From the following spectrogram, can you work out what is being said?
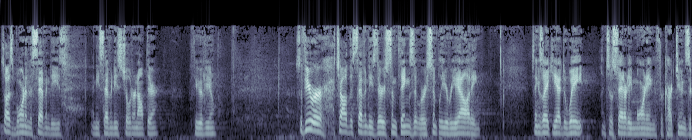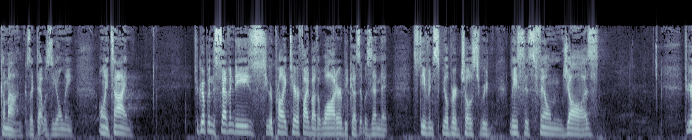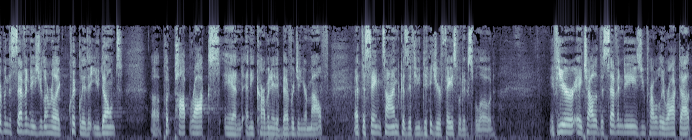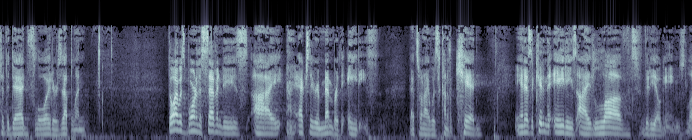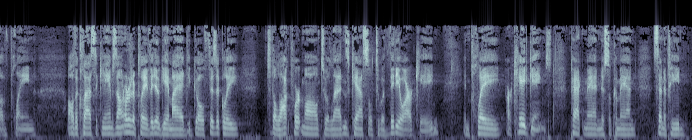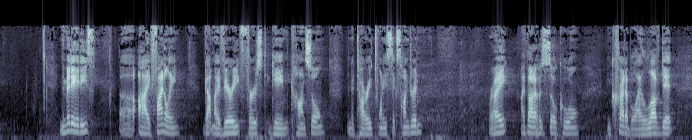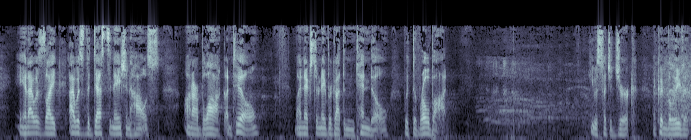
So I was born in the 70s. Any 70s children out there? A few of you? So if you were a child of the 70s, there's some things that were simply a reality. Things like you had to wait until Saturday morning for cartoons to come on, because like that was the only, only time. If you grew up in the 70s, you were probably terrified by the water because it was then that Steven Spielberg chose to release his film Jaws. If you grew up in the 70s, you learn really quickly that you don't uh, put pop rocks and any carbonated beverage in your mouth at the same time because if you did, your face would explode. If you're a child of the 70s, you probably rocked out to the Dead, Floyd, or Zeppelin. Though I was born in the 70s, I actually remember the 80s. That's when I was kind of a kid. And as a kid in the 80s, I loved video games, loved playing all the classic games. Now, in order to play a video game, I had to go physically to the Lockport Mall, to Aladdin's Castle, to a video arcade, and play arcade games Pac Man, Missile Command, Centipede. In the mid 80s, uh, I finally got my very first game console, an Atari 2600. Right? I thought it was so cool. Incredible. I loved it. And I was like, I was the destination house on our block until my next door neighbor got the Nintendo with the robot. He was such a jerk. I couldn't believe it.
